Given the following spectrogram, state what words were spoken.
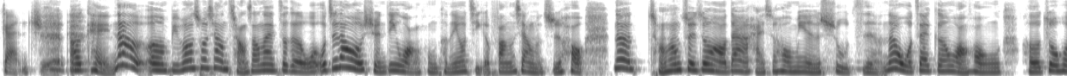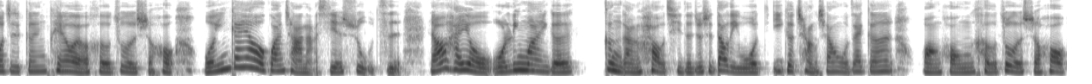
感觉。OK，那呃，比方说像厂商在这个，我我知道我选定网红可能有几个方向了之后，那厂商最重要当然还是后面的数字啊。那我在跟网红合作或者是跟 KOL 合作的时候，我应该要观察哪些？些数字，然后还有我另外一个更感好奇的就是，到底我一个厂商我在跟网红合作的时候，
